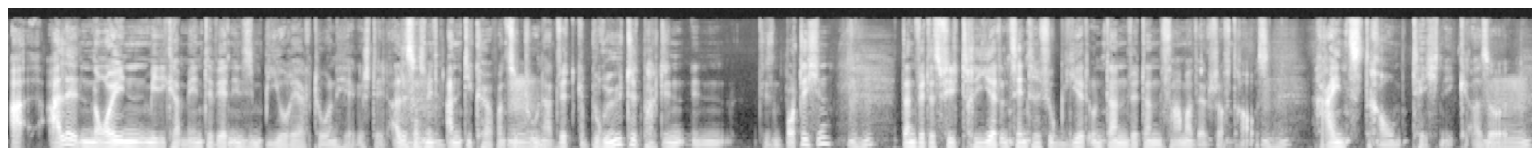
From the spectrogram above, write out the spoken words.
alle neuen Medikamente werden in diesen Bioreaktoren hergestellt. Alles, was mhm. mit Antikörpern zu tun mhm. hat, wird gebrütet praktisch in, in diesen Bottichen. Mhm. Dann wird es filtriert und zentrifugiert und dann wird dann Pharmawirkstoff draus. Mhm. Reinstraumtechnik. Also, mhm.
